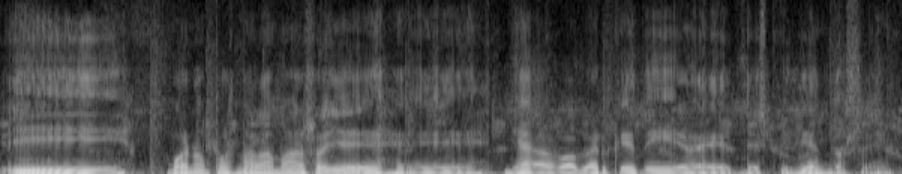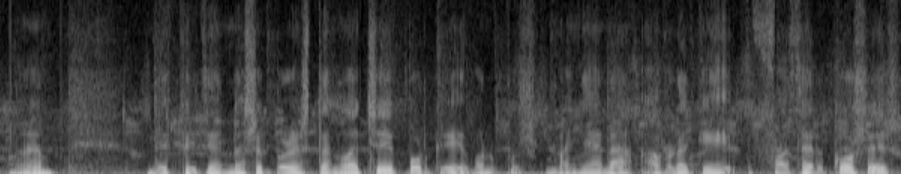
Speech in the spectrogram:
Y bueno, pues nada más, oye, eh, ya va a haber que ir eh, despidiéndose, ¿eh? despidiéndose por esta noche, porque bueno, pues mañana habrá que hacer cosas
